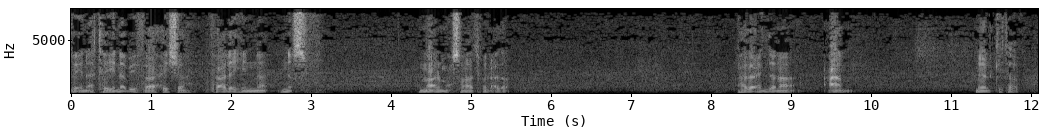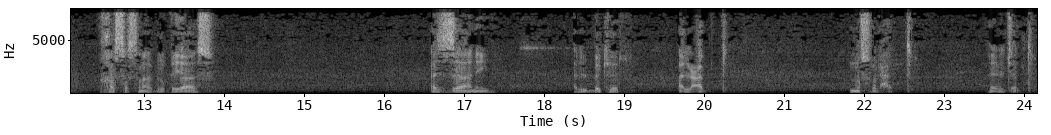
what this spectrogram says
فإن أتينا بفاحشة فعليهن نصف مع المحصنات من العذاب. هذا عندنا عام من الكتاب. خصصنا بالقياس الزاني البكر العبد نصف الحد من الجلد.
